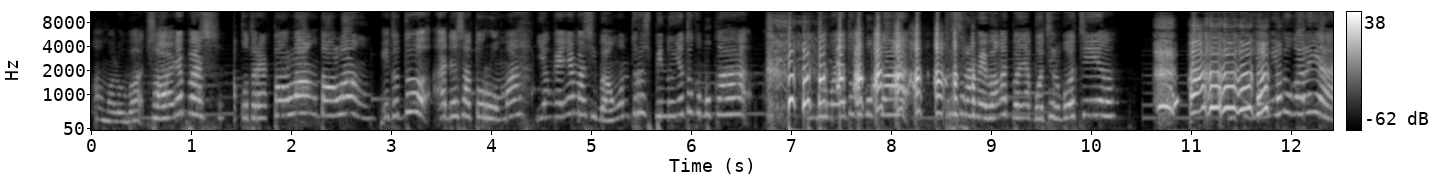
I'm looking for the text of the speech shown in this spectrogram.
Ah malu banget Soalnya pas aku teriak tolong tolong Itu tuh ada satu rumah yang kayaknya masih bangun Terus pintunya tuh kebuka Pintu rumahnya tuh kebuka Terus rame banget banyak bocil-bocil Yang itu kali ya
